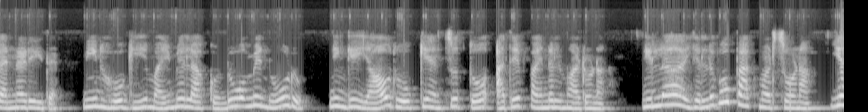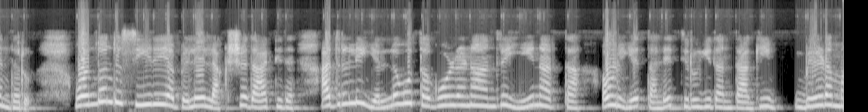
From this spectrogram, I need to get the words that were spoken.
ಕನ್ನಡಿ ಇದೆ. ನೀನು ಹೋಗಿ ಮೈ ಮೇಲೆ ಹಾಕೊಂಡು ಒಮ್ಮೆ ನೋಡು. ನಿಂಗೆ ಯಾವ್ದು ಓಕೆ ಅನ್ಸುತ್ತೋ ಅದೇ ಫೈನಲ್ ಮಾಡೋಣ. ಇಲ್ಲ, ಎಲ್ಲವೂ ಪ್ಯಾಕ್ ಮಾಡಿಸೋಣ ಎಂದರು. ಒಂದೊಂದು ಸೀರೆಯ ಬೆಲೆ ಲಕ್ಷ ದಾಟಿದೆ. ಅದರಲ್ಲಿ ಎಲ್ಲವೂ ತಗೊಳ್ಳೋಣ ಅಂದ್ರೆ ಏನರ್ಥ? ಅವಳಿಗೆ ತಲೆ ತಿರುಗಿದಂತಾಗಿ, ಬೇಡಮ್ಮ,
